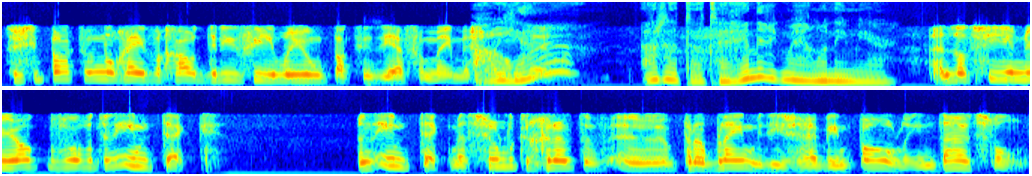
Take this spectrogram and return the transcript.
Dus die pakte nog even gauw 3, 4 miljoen pakte die even mee met zijn oh. Ja? Oh, dat, dat herinner ik me helemaal niet meer. En dat zie je nu ook bijvoorbeeld in Imtech. Een Imtech met zulke grote uh, problemen die ze hebben in Polen, in Duitsland.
